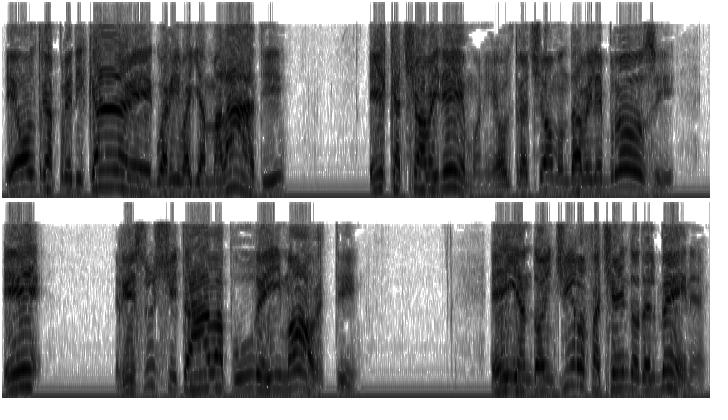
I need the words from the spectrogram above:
E oltre a predicare guariva gli ammalati e cacciava i demoni, e oltre a ciò mondava i lebrosi e risuscitava pure i morti. Egli andò in giro facendo del bene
